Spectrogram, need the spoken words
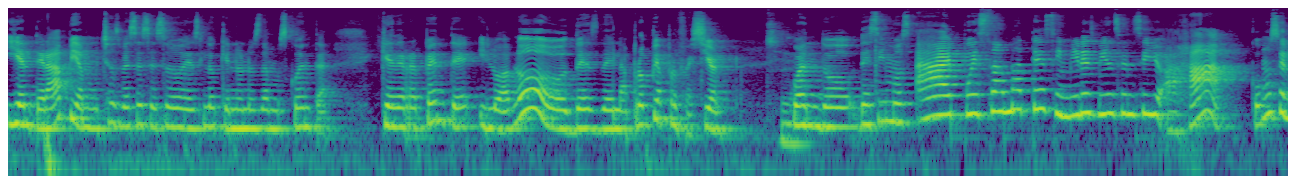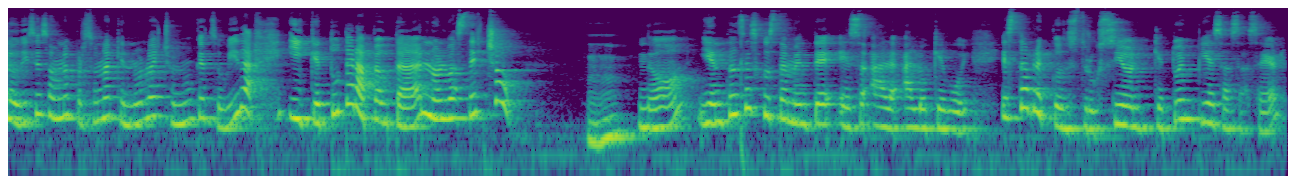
Y en terapia muchas veces eso es lo que no nos damos cuenta, que de repente, y lo hablo desde la propia profesión, Sí. cuando decimos, ay, pues ámate si mires bien sencillo, ajá, ¿cómo se lo dices a una persona que no lo ha hecho nunca en su vida y que tu terapeuta no lo has hecho? ¿No? Y entonces justamente es a, a lo que voy. Esta reconstrucción que tú empiezas a hacer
